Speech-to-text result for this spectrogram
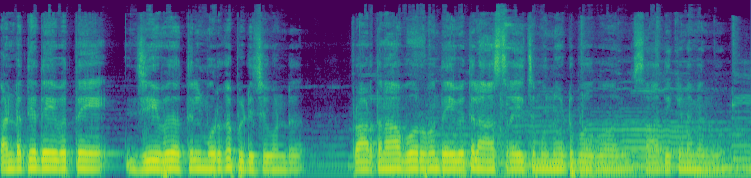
കണ്ടെത്തിയ ദൈവത്തെ ജീവിതത്തിൽ മുറുകെ പിടിച്ചുകൊണ്ട് പ്രാർത്ഥനാപൂർവം ദൈവത്തിൽ ആശ്രയിച്ച് മുന്നോട്ട് പോകുവാനും സാധിക്കണമെന്ന്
